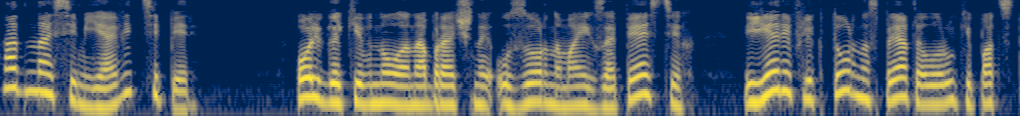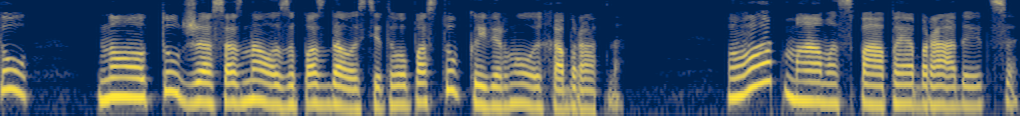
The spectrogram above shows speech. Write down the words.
Одна семья ведь теперь. Ольга кивнула на брачный узор на моих запястьях, и я рефлекторно спрятала руки под стол, но тут же осознала запоздалость этого поступка и вернула их обратно. Вот мама с папой обрадуются.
